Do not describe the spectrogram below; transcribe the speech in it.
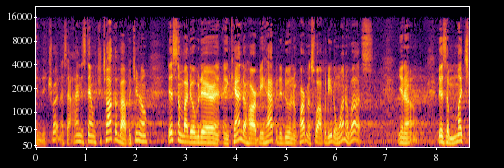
in Detroit. And I say, I understand what you're talking about, but you know, there's somebody over there in, in Kandahar be happy to do an apartment swap with either one of us. You know, there's a much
